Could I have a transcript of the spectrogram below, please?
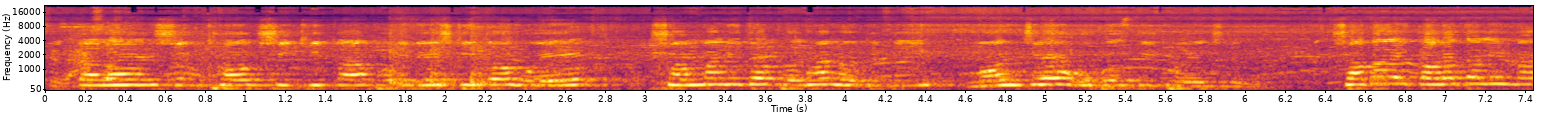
বিদ্যালয়ের শিক্ষক শিক্ষিকা পরিবেষ্টিত হয়ে সম্মানিত প্রধান অতিথি মঞ্চে উপস্থিত হয়েছে সবাই করতালির মাধ্যমে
